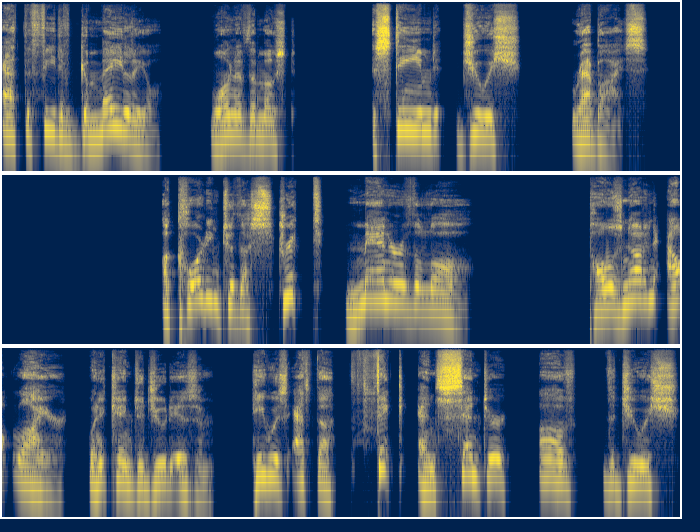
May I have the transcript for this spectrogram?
at the feet of Gamaliel, one of the most esteemed Jewish rabbis according to the strict manner of the law. Paul was not an outlier when it came to Judaism. He was at the thick and center of the Jewish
